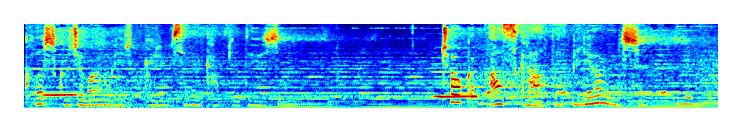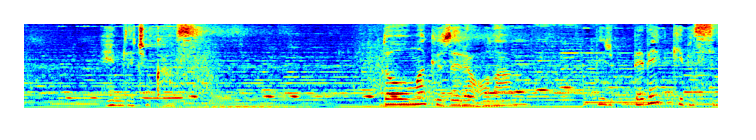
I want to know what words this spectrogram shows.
Koskocaman bir gülümseme kapladı yüzünü. Çok az kaldı biliyor musun? Hem de çok az. Doğmak üzere olan bir bebek gibisin.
